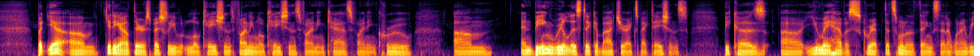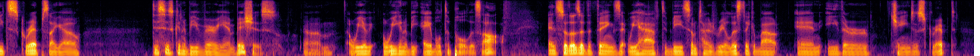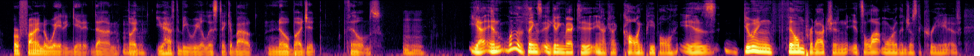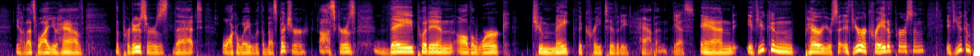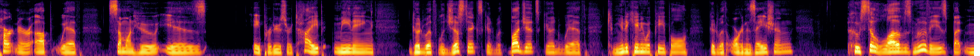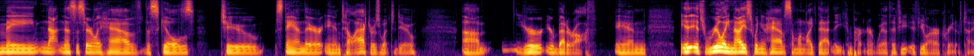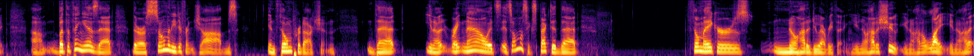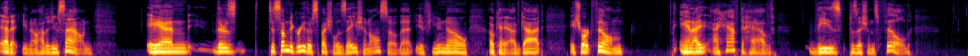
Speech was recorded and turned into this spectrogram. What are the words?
But yeah, um, getting out there, especially with locations, finding locations, finding cast, finding crew, um, and being realistic about your expectations, because uh, you may have a script. That's one of the things that I, when I read scripts, I go, "This is going to be very ambitious. Um, are we are we going to be able to pull this off?" And so those are the things that we have to be sometimes realistic about and either change the script or find a way to get it done. But you have to be realistic about no budget films. Mm-hmm. Yeah, and one of the things, uh, getting back to you know, kind of calling people, is doing film production. It's a lot more than just the creative. You know, that's why you have the producers that walk away with the Best Picture Oscars, they put in all the work to make the creativity happen. Yes. And if you can pair yourself, if you're a creative person, if you can partner up with someone who is a producer type, meaning good with logistics, good with budgets, good with communicating with people, good with organization, who still loves movies but may not necessarily have the skills to stand there and tell actors what to do, um, you're you're better off. And it, it's really nice when you have someone like that that you can partner with if you if you are a creative type. Um, but the thing is that there are so many different jobs in film production that you know right now it's it's almost expected that filmmakers know how to do everything. You know how to shoot, you know how to light, you know how to edit, you know how to do sound. And there's to some degree there's specialization also that if you know, okay, I've got a short film and I, I have to have these positions filled,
